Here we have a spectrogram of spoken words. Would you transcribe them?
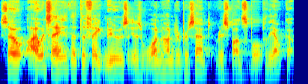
So I would say that the fake news is 100% responsible for the outcome.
